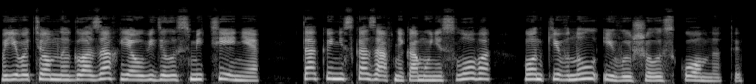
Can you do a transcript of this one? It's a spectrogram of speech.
в его темных глазах я увидела смятение. Так и не сказав никому ни слова, он кивнул и вышел из комнаты.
